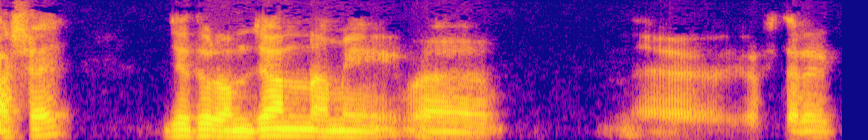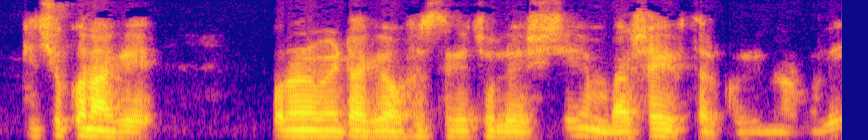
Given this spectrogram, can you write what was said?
বাসায়। যেহেতু রমজান আমি ইফতারের কিছুক্ষণ আগে ১৫ মিনিট আগে অফিস থেকে চলে এসেছি। আমি বাসায় ইফতার করি নর্মালি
